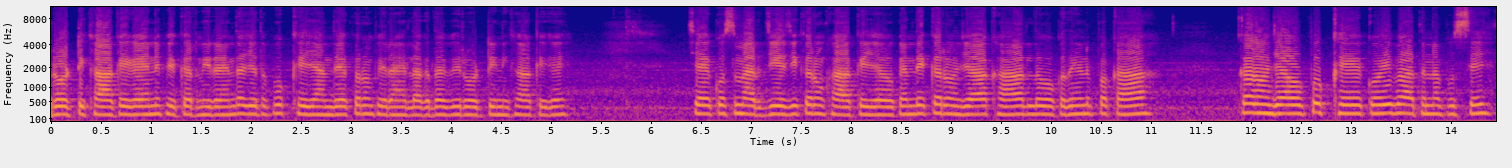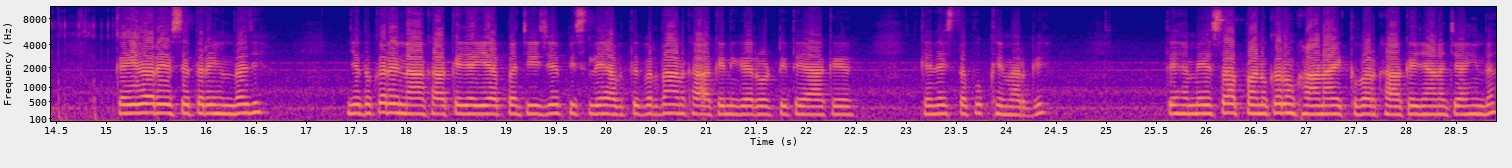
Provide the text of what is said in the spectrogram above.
ਰੋਟੀ ਖਾ ਕੇ ਗਏ ਨੇ, ਫਿਕਰ ਨਹੀਂ ਰਹਿੰਦਾ। ਜਦੋਂ ਭੁੱਖੇ ਜਾਂਦੇ ਆ ਘਰੋਂ, ਫਿਰ ਐ ਲੱਗਦਾ ਵੀ ਰੋਟੀ ਨਹੀਂ ਖਾ ਕੇ ਗਏ। ਚਾਹੇ ਕੁਛ ਮਰਜ਼ੀ ਹੈ ਜੀ, ਘਰੋਂ ਖਾ ਕੇ ਜਾਓ। ਕਹਿੰਦੇ ਘਰੋਂ ਜਾ, ਖਾ, ਲੋਕ ਦੇਣ, ਪਕਾ। ਘਰੋਂ ਜਾਓ, ਭੁੱਖੇ, ਕੋਈ ਬਾਤ ਨਾ ਪੁੱਛੇ। ਕਈ ਵਾਰ ਇਸੇ ਤਰ੍ਹਾਂ ਹੀ ਹੁੰਦਾ ਜੀ। ਜਦੋਂ ਘਰੇ ਨਾ ਖਾ ਕੇ ਜਾਈਏ, ਆਪਾਂ ਚੀਜ਼ ਪਿਛਲੇ ਹਫ਼ਤੇ ਪ੍ਰਧਾਨ ਖਾ ਕੇ ਨਹੀਂ ਗਏ, ਰੋਟੀ ਤੇ ਆ ਕੇ ਕਹਿੰਦੇ ਇਸ ਤਾਂ ਭੁੱਖੇ ਮਰ ਗਏ। ਤੇ ਹਮੇਸ਼ਾ ਆਪਾਂ ਨੂੰ ਘਰੋਂ ਖਾਣਾ ਇੱਕ ਵਾਰ ਖਾ ਕੇ ਜਾਣਾ ਚਾਹੀਦਾ।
